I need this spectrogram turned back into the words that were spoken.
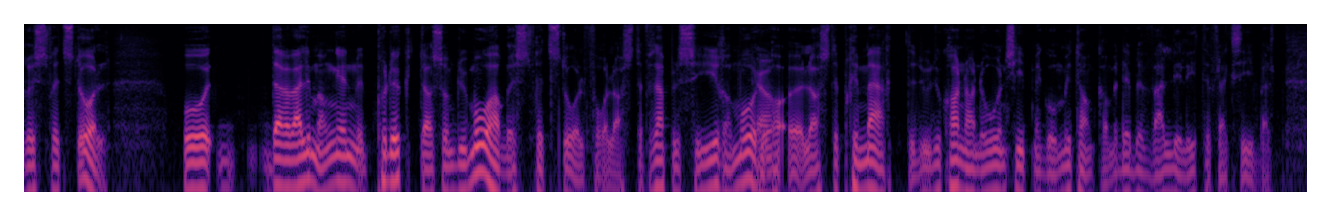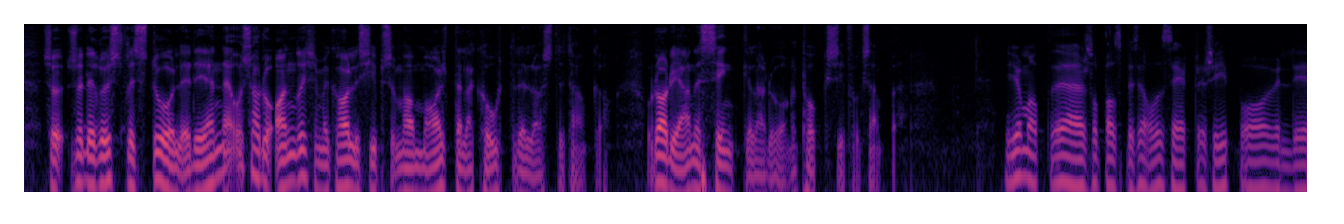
rustfritt stål. Og det er veldig mange produkter som du må ha rustfritt stål for å laste. F.eks. syre må du ha, laste primært. Du, du kan ha noen skip med gummitanker, men det blir veldig lite fleksibelt. Så, så det rustfritt stål er det ene. Og så har du andre kjemikalieskip som har malt eller coatede lastetanker. Og da har du gjerne sink eller epoxy, f.eks. I og med at det er såpass spesialiserte skip og veldig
